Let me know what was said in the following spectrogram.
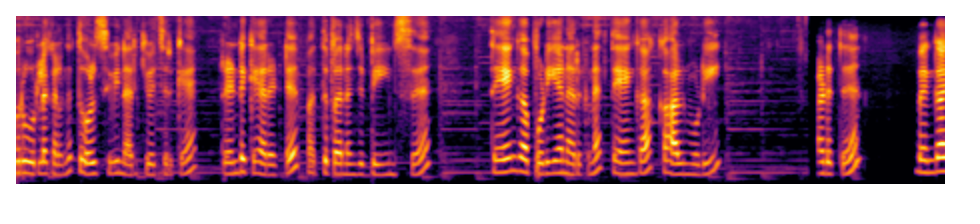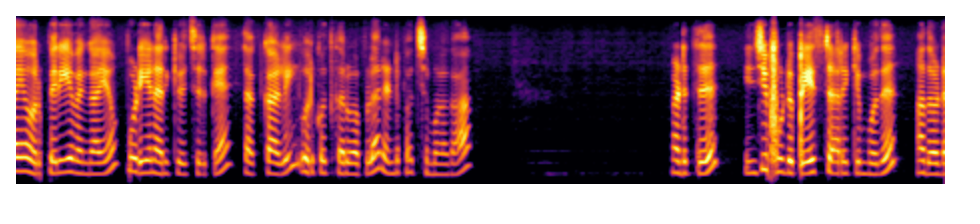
ஒரு உருளைக்கிழங்கு தோல் சீவி நறுக்கி வச்சுருக்கேன். ரெண்டு கேரட்டு பத்து பதினஞ்சு பீன்ஸு தேங்காய் பொடியாக நறுக்கின தேங்காய் கால் முடி. அடுத்து வெங்காயம் ஒரு பெரிய வெங்காயம் பொடியாக நறுக்கி வச்சுருக்கேன். தக்காளி ஒரு கொத்து கருவேப்பிலை ரெண்டு பச்சை மிளகா அடுத்து இஞ்சி பூண்டு பேஸ்ட் அரைக்கும் போது அதோட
